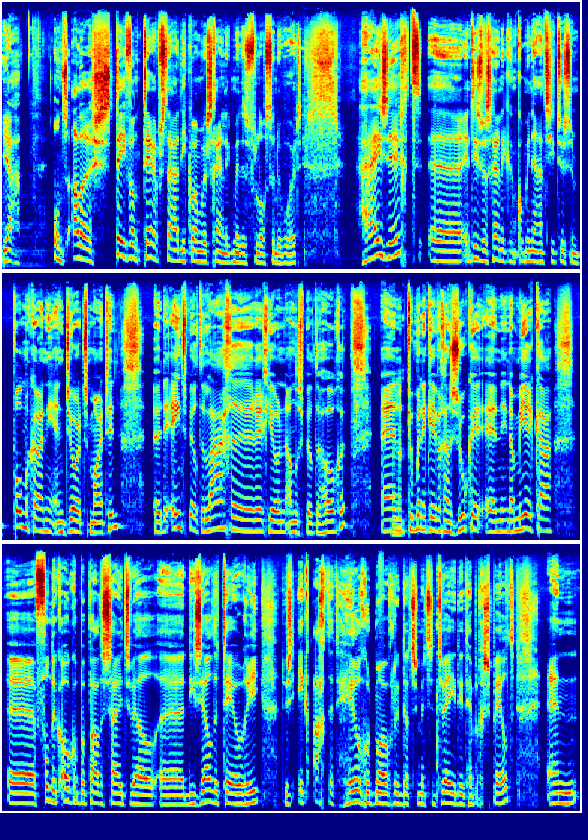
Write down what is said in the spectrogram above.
Ja, ons aller Stefan Terpstra die kwam waarschijnlijk met het verlossende woord. Hij zegt, eh, het is waarschijnlijk een combinatie tussen Paul McCartney en George Martin. Eh, de een speelt de lage regio en de ander speelt de hoge. En toen ben ik even gaan zoeken. En in Amerika eh, vond ik ook op bepaalde sites wel eh, diezelfde theorie. Dus ik acht het heel goed mogelijk dat ze met z'n tweeën dit hebben gespeeld. En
